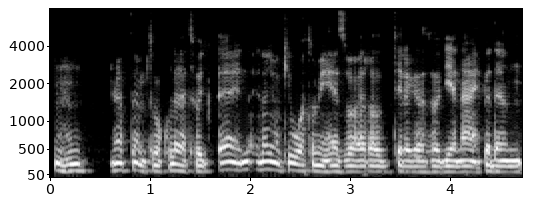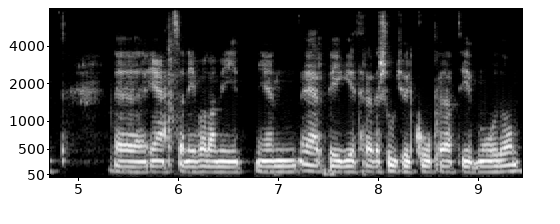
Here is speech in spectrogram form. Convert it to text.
Uh-huh. Hát nem tudom, akkor lehet, hogy de nagyon ki voltam éhezve arra tényleg az, hogy ilyen iPad-en e, játszani valami ilyen RPG-t, ráadásul úgy, hogy kooperatív módon.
